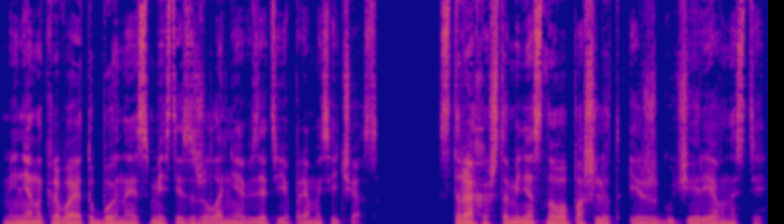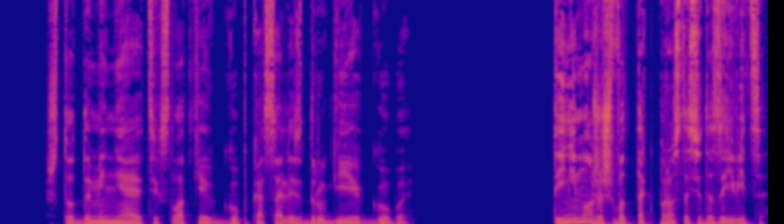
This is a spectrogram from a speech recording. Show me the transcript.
Меня накрывает убойная смесь из желания взять ее прямо сейчас. Страха, что меня снова пошлют, и жгучей ревности, что до меня этих сладких губ касались другие губы. «Ты не можешь вот так просто сюда заявиться!»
